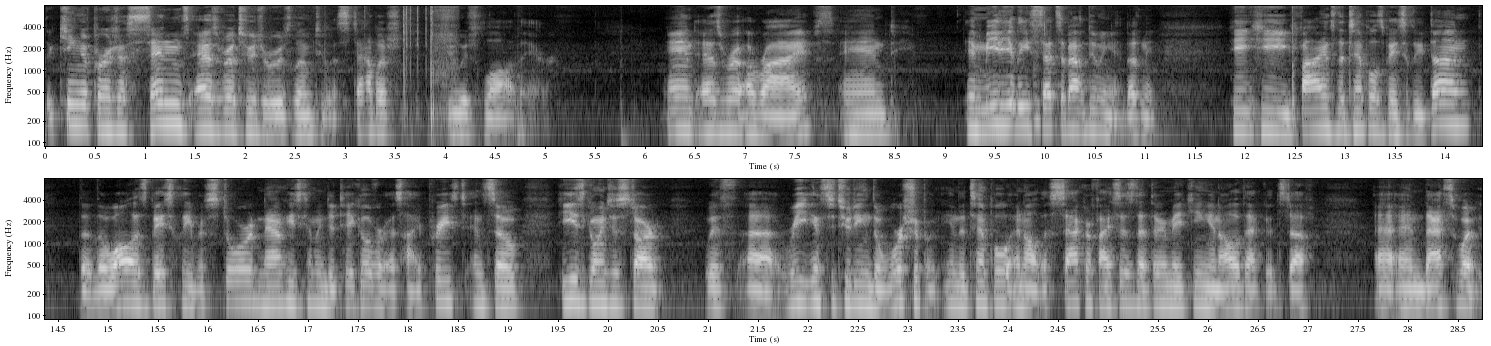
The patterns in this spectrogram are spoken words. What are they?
the king of Persia sends Ezra to Jerusalem to establish Jewish law there. And Ezra arrives and immediately sets about doing it, doesn't he? He he finds the temple is basically done. The the wall is basically restored. Now he's coming to take over as high priest, and so he's going to start with uh, reinstituting the worship in the temple and all the sacrifices that they're making and all of that good stuff. Uh, and that's what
